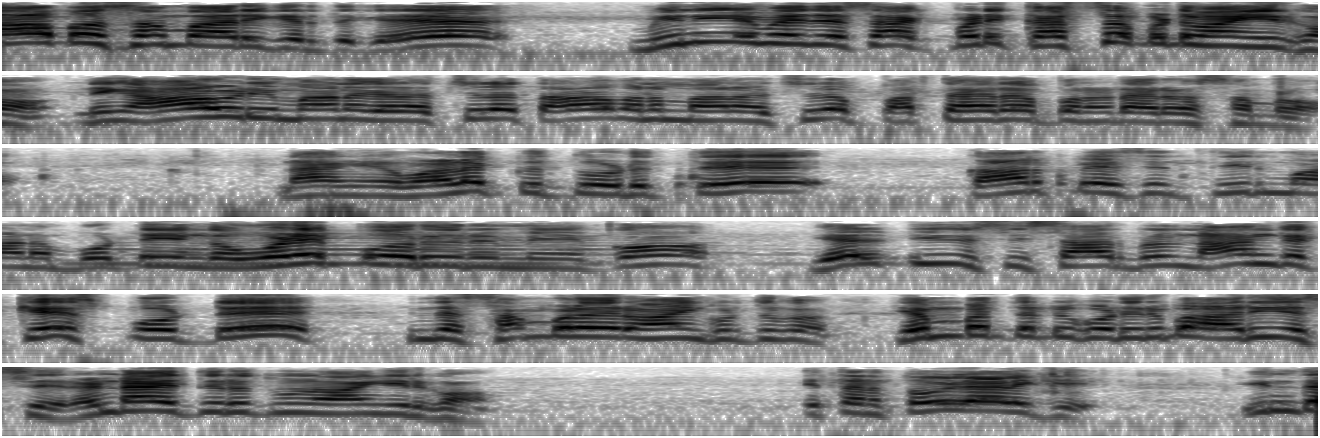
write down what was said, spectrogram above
லாபம் சம்பாதிக்கிறதுக்கு மினிமம் வேஜஸ் ஆக்ட் படி கஷ்டப்பட்டு வாங்கியிருக்கோம். நீங்கள் ஆவடி மாநகராட்சியில் தாவரம் மாநகராட்சியில் பத்தாயிரம் பன்னெண்டாயிரம் சம்பளம். நாங்கள் வழக்கு தொடுத்து கார்பரேஷன் தீர்மானம் போட்டு எங்கள் உழைப்போர் உரிமைக்கும் எல்டியூசி சார்பில் நாங்கள் கேஸ் போட்டு இந்த சம்பள உயர்வு வாங்கி கொடுத்துருக்கோம். எண்பத்தெட்டு கோடி ரூபாய் அரியஸ் ரெண்டாயிரத்தி இருபத்தி மூணு வாங்கியிருக்கோம். இத்தனை தொழிலாளிக்கு இந்த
